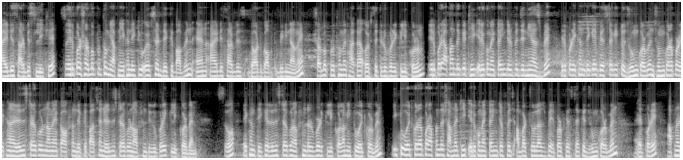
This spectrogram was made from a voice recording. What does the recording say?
আইডি সার্ভিস লিখে। সো এরপর সর্বপ্রথমে আপনি এখানে একটি ওয়েবসাইট দেখতে পাবেন N ID service dot gov BD নামে। সর্বপ্রথমে থাকা ওয়েবসাইটের উপরে ক্লিক করুন। এরপরে আপনাদেরকে ঠিক এরকম একটা ইন্টারফেসে নিয়ে আসবে। এরপর এখান থেকে পেজটাকে একটু ঝুম করবেন। ঝুম করার পর এখানে রেজিস্টার করুন নামে একটা অপশন দেখতে পাচ্ছেন। রেজিস্টার করুন অপশনটির উপরে ক্লিক করবেন। সো এখান থেকে রেজিস্টার করুন অপশনটার উপরে ক্লিক করলাম, একটু ওয়েট করবেন। একটু ওয়েট করার পর আপনাদের সামনে ঠিক এরকম একটা ইন্টারফেস আবার চলে আসবে, এরপর ফেসটাকে ঝুম করবেন। এরপরে আপনার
